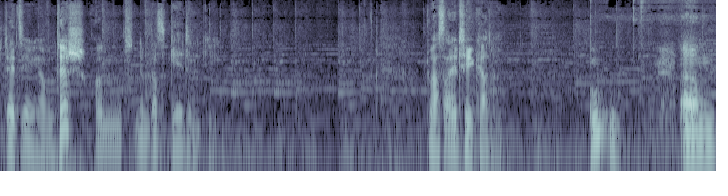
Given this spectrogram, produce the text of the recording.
stellt sie euch auf den Tisch und nimmt das Geld entgegen. Du hast eine Teekanne. Uh. Ähm,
